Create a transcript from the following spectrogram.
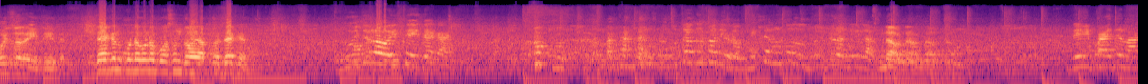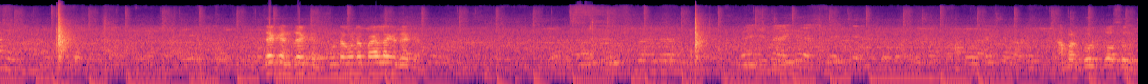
ওই জোড়াই দিয়ে দেন। দেখেন কোনটা কোনটা পছন্দ হয় আপনি দেখেন। দুই জোড়া হইছে এই জায়গায়। নাও নাও নাও। যে এই পায়ে লাগে দেখেন দেখেন কোনটা কোনটা পায়ে লাগে দেখেন। আমার বোন পছন্দ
